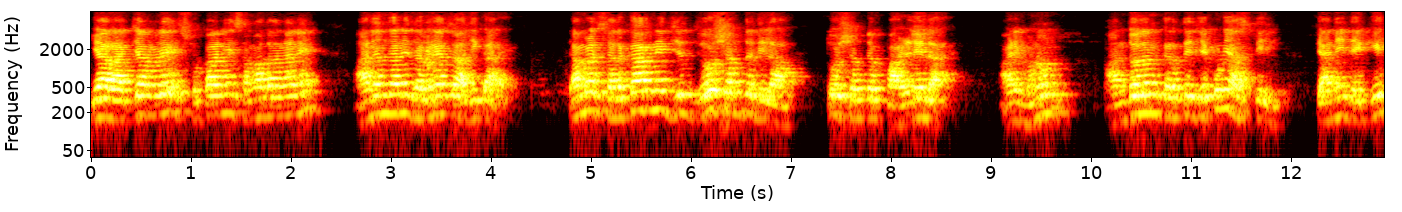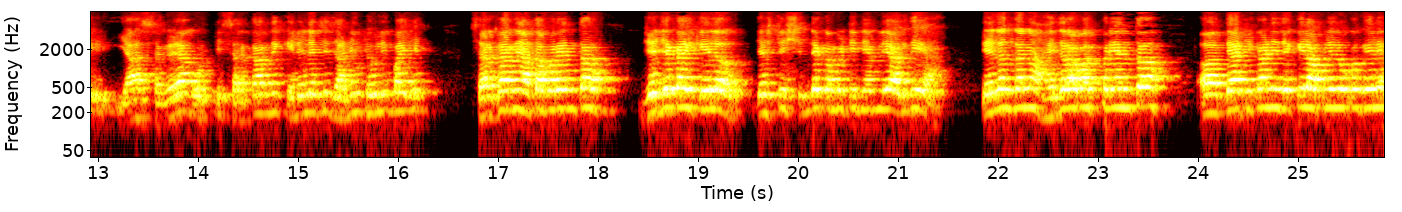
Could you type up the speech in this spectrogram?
या राज्यामध्ये सुखाने समाधानाने आनंदाने जगण्याचा अधिकार आहे. त्यामुळे सरकारने जे जो शब्द दिला तो शब्द पाळलेला आहे. आणि म्हणून आंदोलनकर्ते जे कोणी असतील त्याने देखील या सगळ्या गोष्टी सरकारने केलेल्याची जाणीव ठेवली पाहिजे. सरकारने आतापर्यंत जे जे काही केलं जस्टिस शिंदे कमिटी नेमली अगदी तेलंगणा हैदराबाद पर्यंत त्या ठिकाणी देखील आपले लोक गेले.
